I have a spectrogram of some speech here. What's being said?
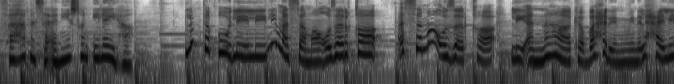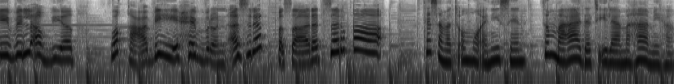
فهمس أنيس إليها لم تقولي لي لم السماء زرقاء؟ السماء زرقاء لأنها كبحر من الحليب الأبيض. وقع به حبر أزرق فصارت زرقاء. ابتسمت أم أنيس ثم عادت إلى مهامها.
